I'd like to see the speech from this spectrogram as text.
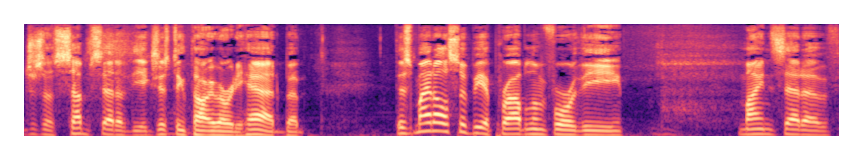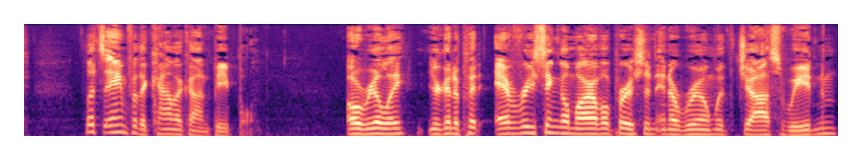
just a subset of the existing thought we've already had, but this might also be a problem for the mindset of let's aim for the Comic Con people. Oh, really? You're going to put every single Marvel person in a room with Joss Whedon,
